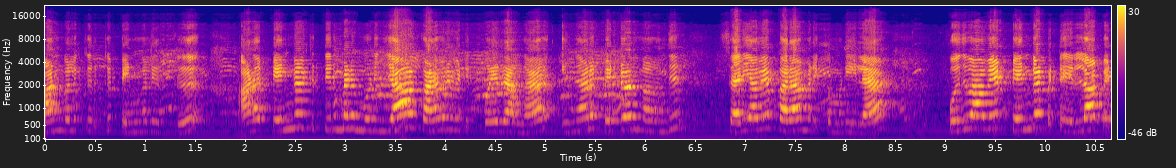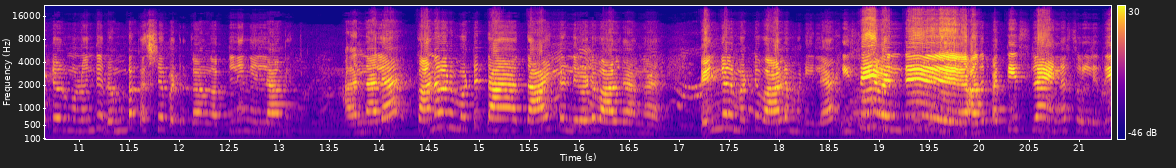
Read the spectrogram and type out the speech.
ஆண்களுக்கு இருக்குது பெண்கள் இருக்குது ஆனால் பெண்களுக்கு திருமணம் முடிஞ்சால் கணவர் வீட்டுக்கு போயிடுறாங்க. இதனால பெற்றோருங்க வந்து சரியாகவே பராமரிக்க முடியல. பொதுவாகவே பெண்கள் பெற்ற எல்லா பெற்றோர்களும் வந்து ரொம்ப கஷ்டப்பட்டிருக்காங்க பிள்ளைங்க இல்லாமல் அதனால கணவர் மட்டும் தா தாய் தந்தையோடு வாழ்கிறாங்க பெண்கள் மட்டும் வாழ முடியல. இசை வந்து அதை பற்றி இஸ்லாம் என்ன சொல்லுது?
